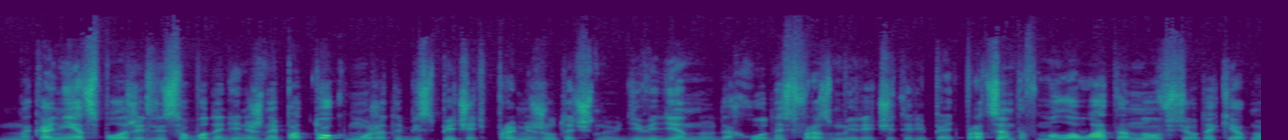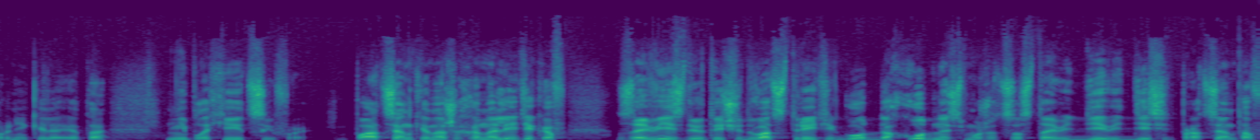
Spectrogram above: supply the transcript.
Наконец, положительный свободный денежный поток может обеспечить промежуточную дивидендную доходность в размере 4-5%. Маловато, но все-таки от Норникеля это неплохие цифры. По оценке наших аналитиков, за весь 2023 год доходность может составить 9-10%,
